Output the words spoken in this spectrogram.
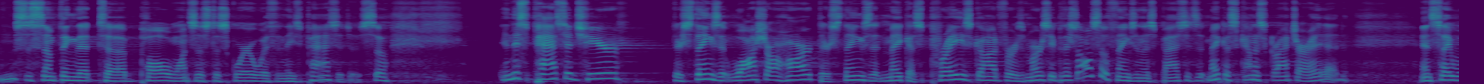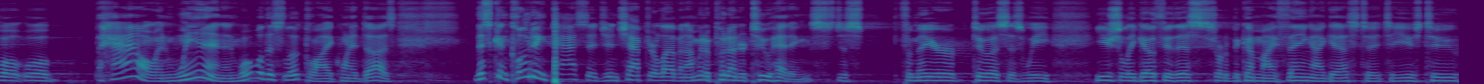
And this is something that uh, Paul wants us to square with in these passages. So, in this passage here, there's things that wash our heart, there's things that make us praise God for His mercy, but there's also things in this passage that make us kind of scratch our head and say, well, well, how and when and what will this look like when it does? This concluding passage in chapter 11, I'm going to put under two headings, just familiar to us as we usually go through this, sort of become my thing, I guess, to, to use two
